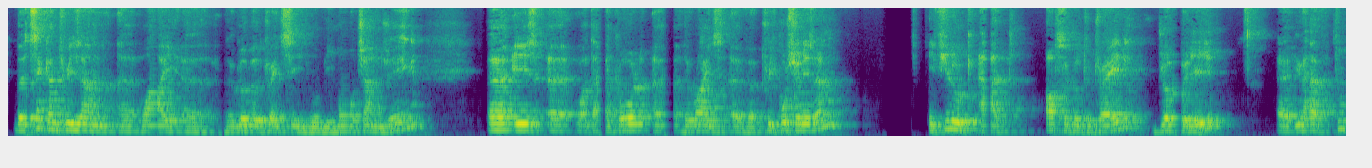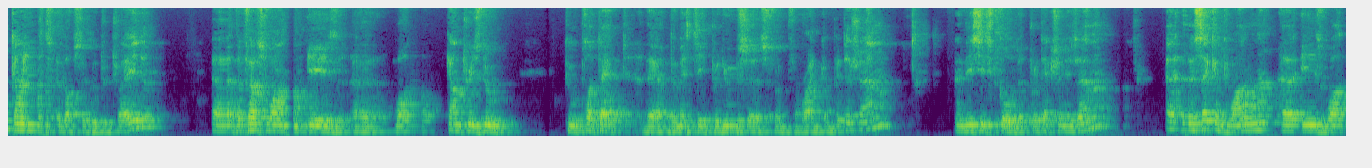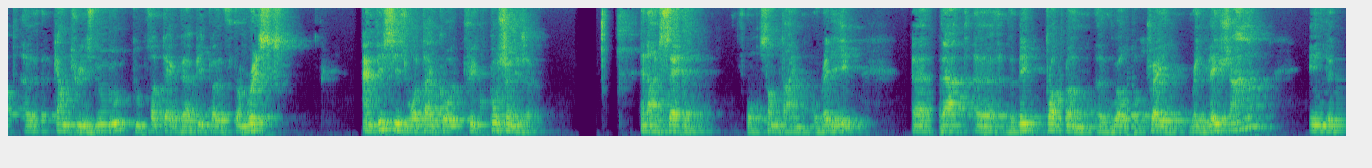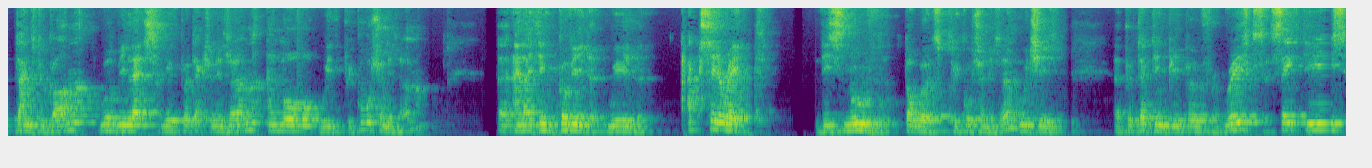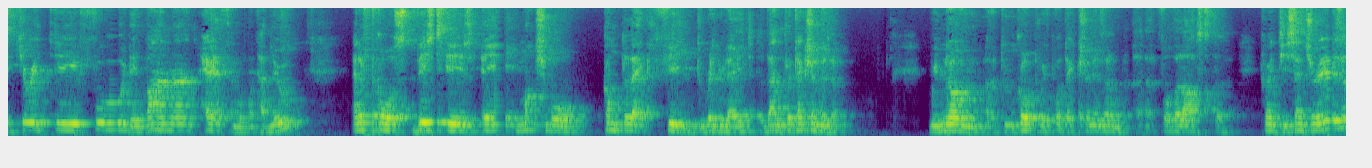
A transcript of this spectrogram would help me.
The second reason uh, why uh, the global trade scene will be more challenging uh, is uh, what I call uh, the rise of precautionism. If you look at obstacle to trade globally, you have two kinds of obstacle to trade. the first one is what countries do to protect their domestic producers from foreign competition. And this is called protectionism. Uh, the second one uh, is what uh, countries do to protect their people from risks. And this is what I call precautionism. And I've said for some time already uh, that uh, the big problem of world trade regulation in the times to come will be less with protectionism and more with precautionism. Uh, and I think COVID will accelerate this move towards precautionism, which is uh, protecting people from risks, safety, security, food, environment, health, and what have you. And of course, this is a much more complex field to regulate than protectionism. We've known uh, to cope with protectionism uh, for the last uh, 20 centuries.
